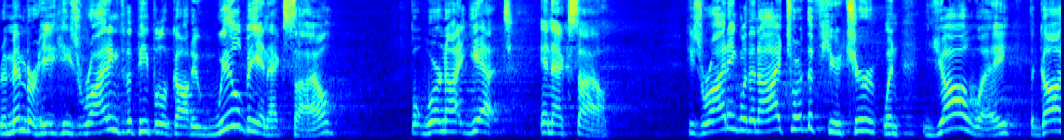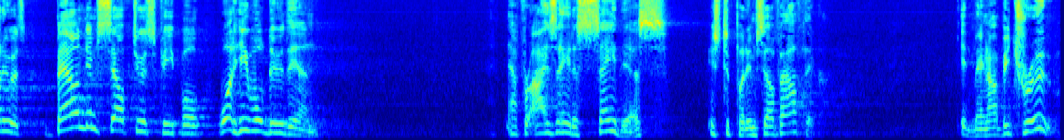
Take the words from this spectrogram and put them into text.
Remember, he, he's writing to the people of God who will be in exile, but we're not yet in exile. He's writing with an eye toward the future when Yahweh, the God who has bound himself to his people, what he will do then. Now, for Isaiah to say this is to put himself out there. It may not be true.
